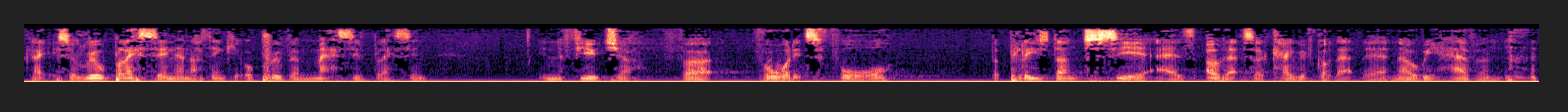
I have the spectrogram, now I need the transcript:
Okay, it's a real blessing, and I think it will prove a massive blessing in the future for, for what it's for. But please don't see it as, oh, that's okay, we've got that there. No, we haven't.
